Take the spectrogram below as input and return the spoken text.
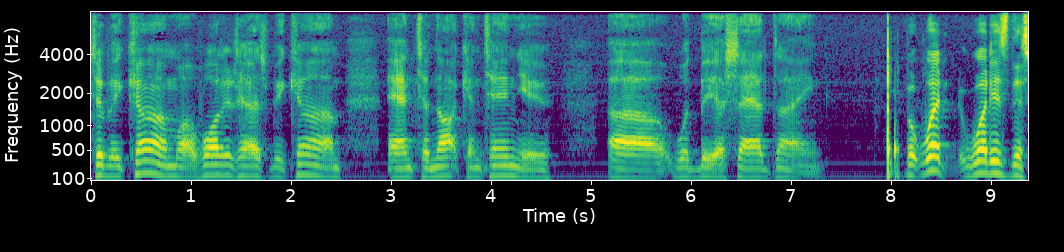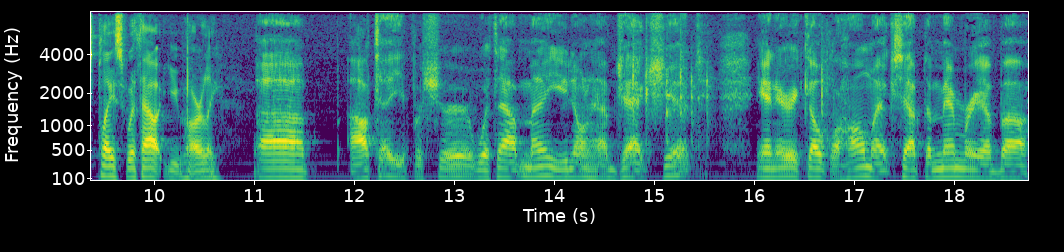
to become uh, what it has become and to not continue would be a sad thing. But what what is this place without you, Harley? I'll tell you for sure, without me, you don't have jack shit in Erick, Oklahoma, except the memory of uh,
